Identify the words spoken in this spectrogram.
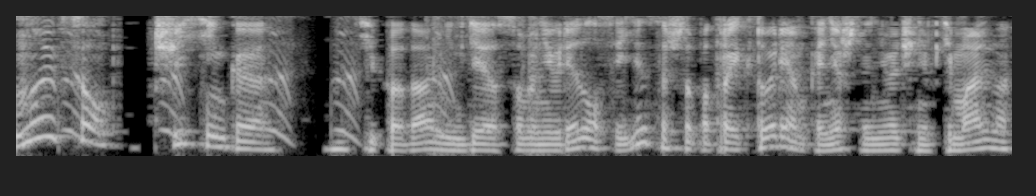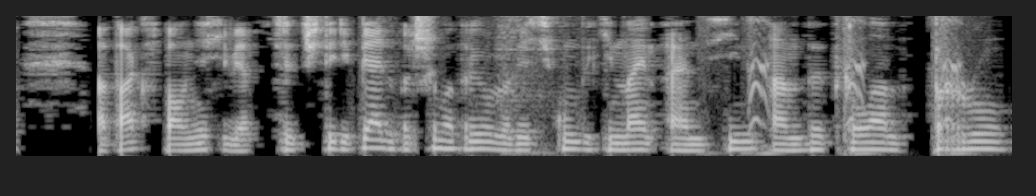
Ну и в целом чистенько. Типа, да, нигде особо не врезался. Единственное, что по траекториям, конечно, не очень оптимально. А так, вполне себе. 34.5 с большим отрывом на 2 секунды. T9 Unseen Undead Clan Pro.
